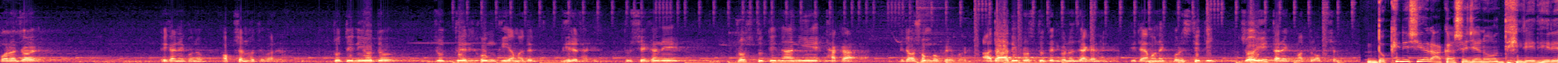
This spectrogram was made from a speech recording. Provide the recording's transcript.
পরাজয় এখানে কোনো অপশন হতে পারে না। প্রতিনিয়ত যুদ্ধের হুমকি আমাদের ঘিরে থাকে। তো সেখানে প্রস্তুতি না নিয়ে থাকা এটা অসম্ভব হয়ে পড়ে। আধা আধি প্রস্তুতির কোনো জায়গা নেই। এটা এমন এক পরিস্থিতি, জয়ই তার একমাত্র অপশন দক্ষিণ এশিয়ার আকাশে যেন ধীরে ধীরে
